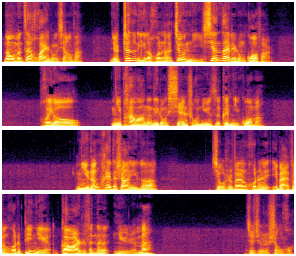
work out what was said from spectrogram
那我们再换一种想法，你要真离了婚了，就你现在这种过法，会有你盼望的那种贤淑女子跟你过吗？你能配得上一个九十分或者一百分或者比你高二十分的女人吗？这就是生活。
